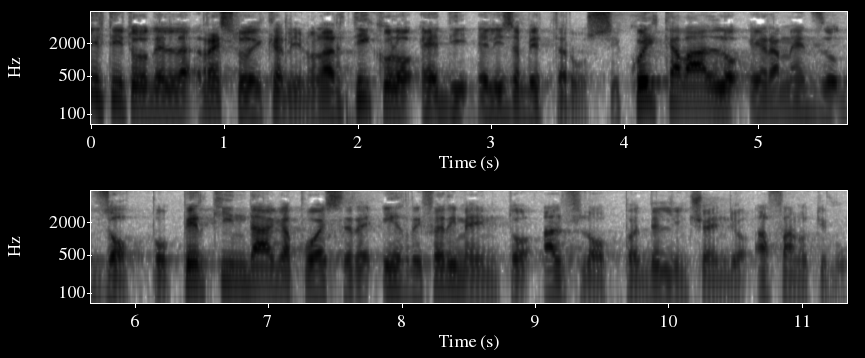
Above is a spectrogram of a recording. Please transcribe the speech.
Il titolo del resto del Carlino, l'articolo è di Elisabetta Rossi. Quel cavallo era mezzo zoppo, per chi indaga può essere il riferimento al flop dell'incendio a Fano TV.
